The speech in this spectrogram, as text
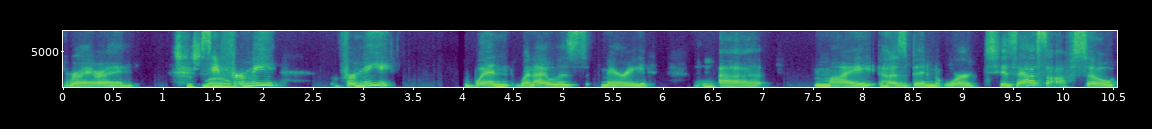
Right, right. See, for me, for me, when when I was married, mm-hmm. uh, my husband worked his ass off, so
